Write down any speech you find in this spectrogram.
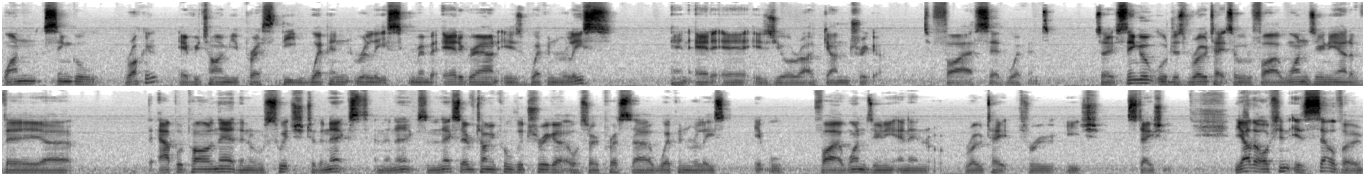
one single rocket every time you press the weapon release. Remember, air to ground is weapon release, and air to air is your uh, gun trigger to fire said weapons. So single will just rotate, so it'll fire one Zuni out of the uh, the output pylon there, then it'll switch to the next, and the next, and the next. So every time you pull the trigger, or sorry, press uh, weapon release, it will fire one Zuni and then rotate through each station. The other option is salvo.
